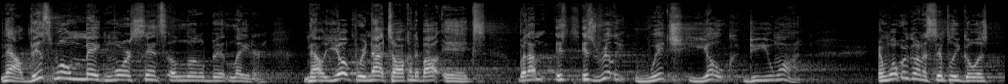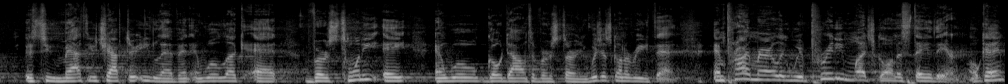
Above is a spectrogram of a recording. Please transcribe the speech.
Now, this will make more sense a little bit later. Now, yoke, we're not talking about eggs, but it's, it's really which yoke do you want? And what we're going to simply go is, is to Matthew chapter 11, and we'll look at verse 28, and we'll go down to verse 30. We're just going to read that. And primarily, we're pretty much going to stay there, okay?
